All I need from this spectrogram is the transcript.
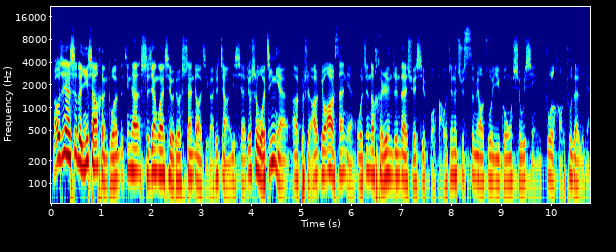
然后这件事的影响很多，今天时间关系，我就删掉几个，就讲一些。就是我今年，呃，不是，二就二三年，我真的很认真在学习佛法，我真的去寺庙做义工修行，住了好住在里面。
